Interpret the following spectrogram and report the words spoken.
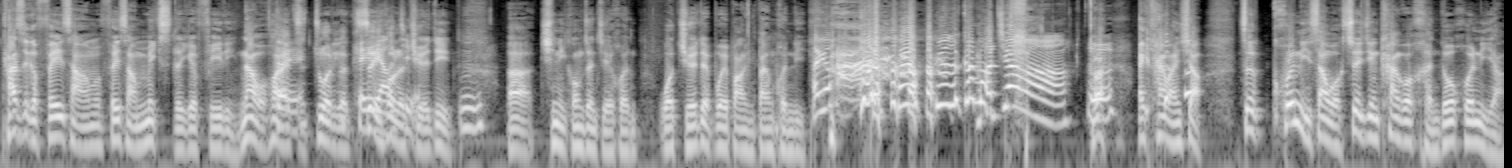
它是一个非常非常 mix 的一个 feeling。那我后来只做了一个最后的决定，嗯，呃，请你公证结婚，我绝对不会帮你办婚礼。哎呦，哎呦，这干嘛这样啊？哎，开玩笑，这婚礼上我最近看过很多婚礼啊，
